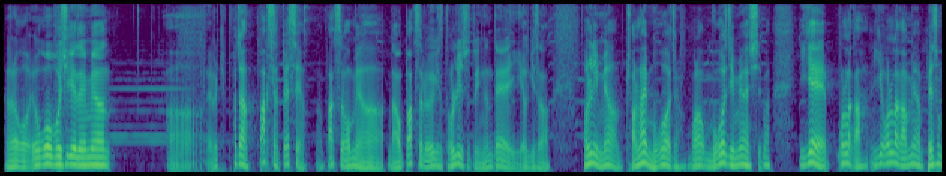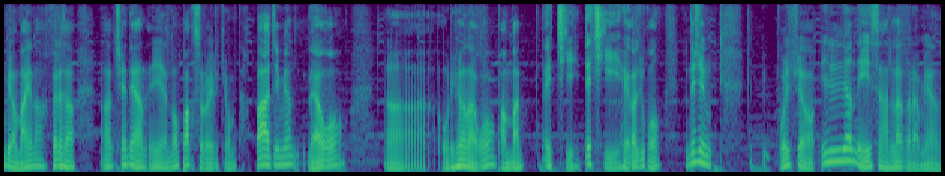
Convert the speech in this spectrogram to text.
그리고 요거 보시게 되면 어 이렇게 포장 박스를 뺐어요. 어, 박스 오면 나무 박스를 여기서 돌릴 수도 있는데 여기서 돌리면 졸라 무거워져. 뭐, 무거워지면 씨발 이게 올라가. 이게 올라가면 배송비가 많이 나. 그래서 어, 최대한 이게 노박스로 이렇게 옵니다 빠지면 내하고 어, 우리 현하고 반반 떼치기 떼치기 해가지고. 그 대신 보십시오 1년 에이스 하려 그러면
